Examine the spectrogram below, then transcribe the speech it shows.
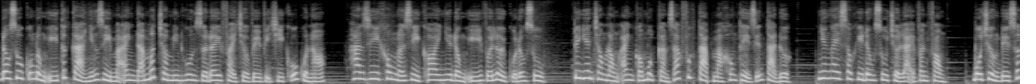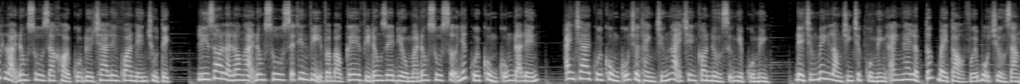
Đông Su cũng đồng ý tất cả những gì mà anh đã mất cho Min Hun giờ đây phải trở về vị trí cũ của nó. Han Ji không nói gì coi như đồng ý với lời của Đông Su. Tuy nhiên trong lòng anh có một cảm giác phức tạp mà không thể diễn tả được. Nhưng ngay sau khi Đông Su trở lại văn phòng, Bộ trưởng đề xuất loại Đông Su ra khỏi cuộc điều tra liên quan đến chủ tịch. Lý do là lo ngại Đông Su sẽ thiên vị và bảo kê vì Đông Dê điều mà Đông Su sợ nhất cuối cùng cũng đã đến. Anh trai cuối cùng cũng trở thành chứng ngại trên con đường sự nghiệp của mình. Để chứng minh lòng chính trực của mình, anh ngay lập tức bày tỏ với bộ trưởng rằng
